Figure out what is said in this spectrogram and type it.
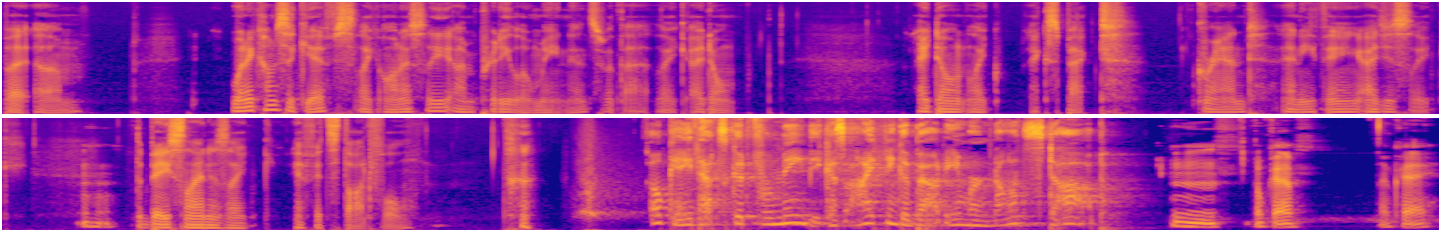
but um, when it comes to gifts, like honestly, I'm pretty low maintenance with that. Like, I don't, I don't like expect grand anything. I just like Mhm. the baseline is like if it's thoughtful. Okay, that's good for me because I think about Amer nonstop. Mm, okay. Okay.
